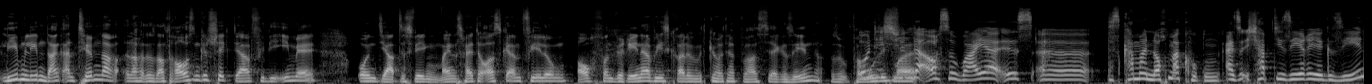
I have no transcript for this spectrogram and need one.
lieben, lieben Dank an Tim nach, nach, nach draußen geschickt, ja, für die E-Mail. Und ja, deswegen meine zweite Oscar-Empfehlung, auch von Verena, wie ich es gerade mitgehört habe, du hast sie ja gesehen. Also vermute Und ich, ich mal. finde auch The Wire ist, äh, das kann man noch mal gucken. Also ich habe die Serie gesehen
